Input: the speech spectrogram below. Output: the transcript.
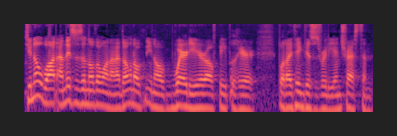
do you know what? And this is another one. And I don't know, you know, wear the ear of people here, but I think this is really interesting.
